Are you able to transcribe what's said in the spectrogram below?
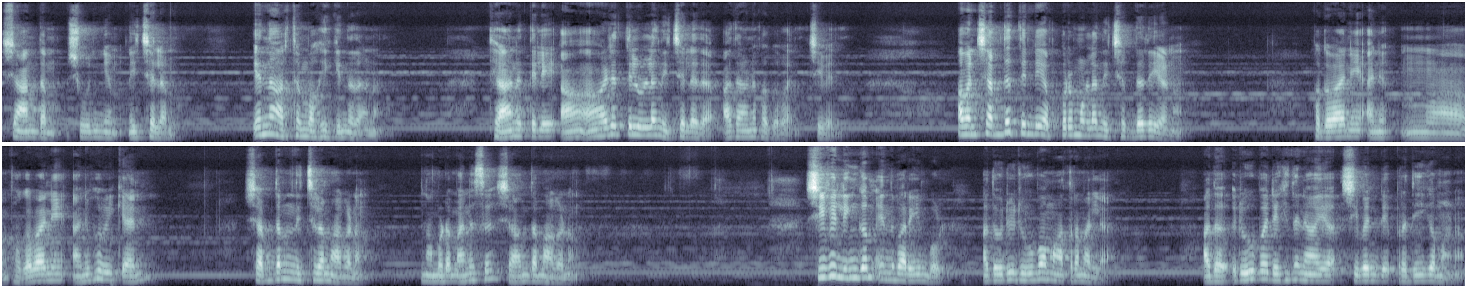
ശാന്തം ശൂന്യം നിശ്ചലം എന്ന അർത്ഥം വഹിക്കുന്നതാണ്. ധ്യാനത്തിലെ ആ ആഴത്തിലുള്ള നിശ്ചലത അതാണ് ഭഗവാൻ ശിവൻ. അവൻ ശബ്ദത്തിന്റെ അപ്പുറമുള്ള നിശബ്ദതയാണ്. ഭഗവാനെ അനു ഭഗവാനെ അനുഭവിക്കാൻ ശബ്ദം നിശ്ചലമാകണം. നമ്മുടെ മനസ്സ് ശാന്തമാകണം. ശിവലിംഗം എന്ന് പറയുമ്പോൾ അതൊരു രൂപം മാത്രമല്ല അത് രൂപരഹിതനായ ശിവന്റെ പ്രതീകമാണ്.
